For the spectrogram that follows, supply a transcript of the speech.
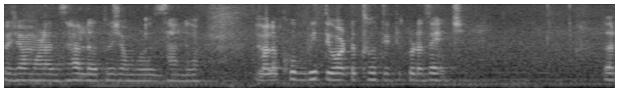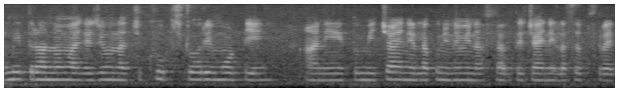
तुझ्यामुळं झालं तुझ्यामुळं झालं. मला खूप भीती वाटत होती तिकडं जायची. तर मित्रांनो माझ्या जीवनाची खूप स्टोरी मोठी आणि तुम्ही चॅनेलला कुणी नवीन असाल तर चॅनेलला सबस्क्राईब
